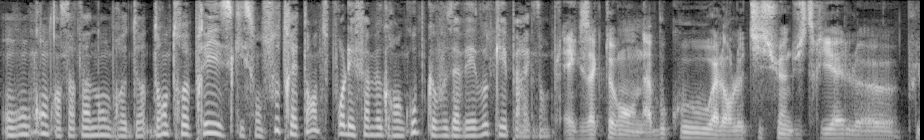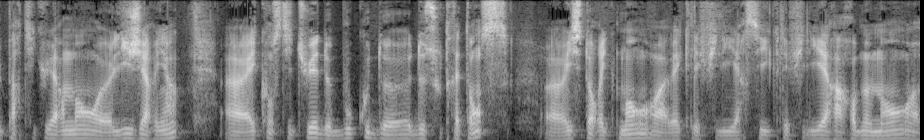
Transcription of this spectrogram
on rencontre un certain nombre d'entreprises qui sont sous-traitantes pour les fameux grands groupes que vous avez évoqués, par exemple. Exactement. On a beaucoup, alors le tissu industriel, euh, plus particulièrement euh, ligérien, est constitué de beaucoup de, de sous-traitances. Historiquement, avec les filières cycles, les filières armement.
